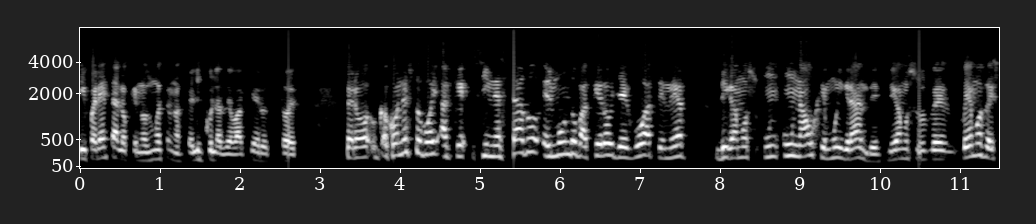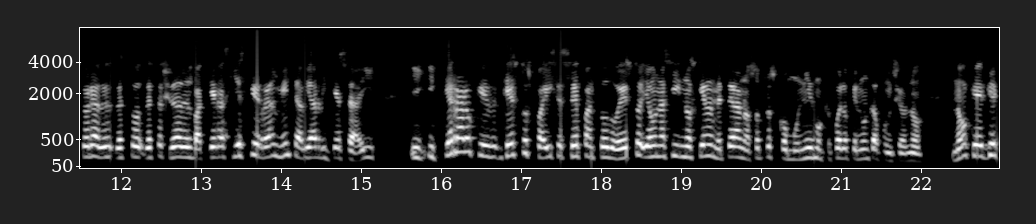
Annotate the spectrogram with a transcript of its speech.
Diferente a lo que nos muestran las películas de vaqueros y todo esto. Pero con esto voy a que sin Estado el mundo vaquero llegó a tener, digamos, un, un auge muy grande. Digamos, vemos la historia de, esto, de estas ciudades vaqueras y es que realmente había riqueza ahí. Y, qué raro que, que, estos países sepan todo esto y aún así nos quieran meter a nosotros comunismo, que fue lo que nunca funcionó. ¿no? Qué, qué,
